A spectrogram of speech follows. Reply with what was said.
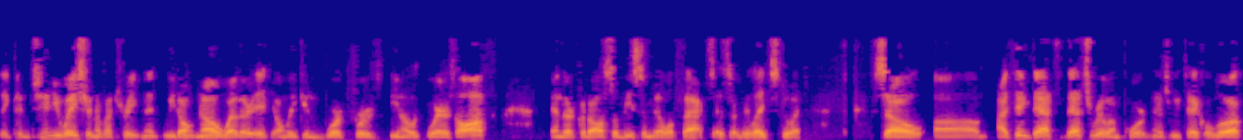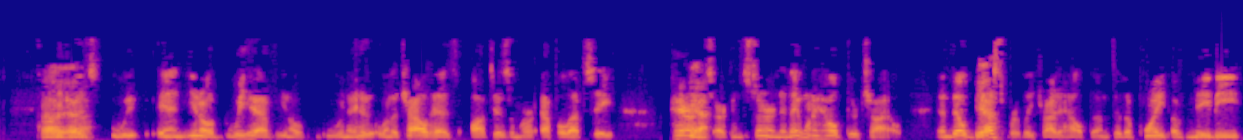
the continuation of a treatment. We don't know whether it only can work for, you know, it wears off and there could also be some ill effects as it relates to it. So, um, I think that's, that's real important as we take a look. Oh, because yeah. we, and you know, we have, you know, when a, when a child has autism or epilepsy, parents yeah. are concerned and they want to help their child and they'll yeah. desperately try to help them to the point of maybe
